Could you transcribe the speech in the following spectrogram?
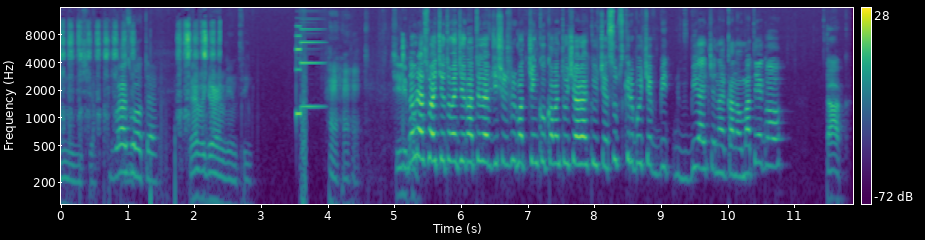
No to mniej niż ja. 2 zł. To ja wygrałem więcej. Hehehe. Czyli Dobra, słuchajcie, to będzie na tyle w dzisiejszym odcinku. Komentujcie, lajkujcie, subskrybujcie, wbi wbijajcie na kanał Matiego. Tak.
